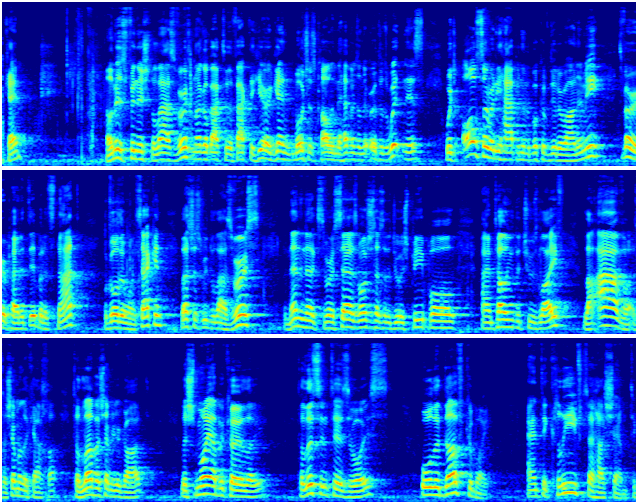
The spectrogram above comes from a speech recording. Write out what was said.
Okay? Now let me just finish the last verse, and I'll go back to the fact that here again, Moshe is calling the heavens and the earth as witness, which also already happened in the book of Deuteronomy. It's very repetitive, but it's not. We'll go there one second. Let's just read the last verse. And then the next verse says, Moshe says to the Jewish people, I am telling you to choose life. La'ava as Hashem alekecha, to love Hashem your God. L'shmoya b'koylei, to listen to His voice. U'ledav kaboy, and to cleave to Hashem, to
